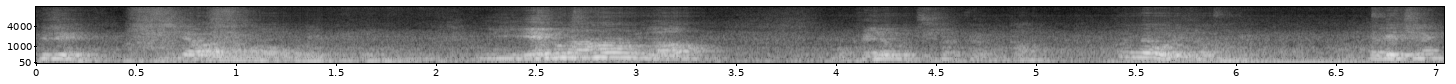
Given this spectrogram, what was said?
그지? 시제 반영하고 있고. 이 예문 하나로 그냥 뭐 개념부터 시작해서 다 끝내버리죠. 알겠지?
